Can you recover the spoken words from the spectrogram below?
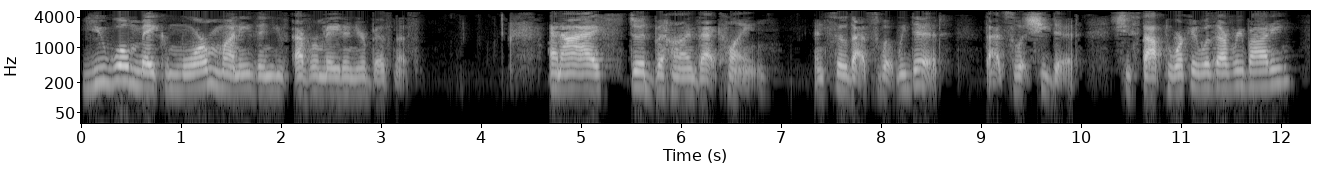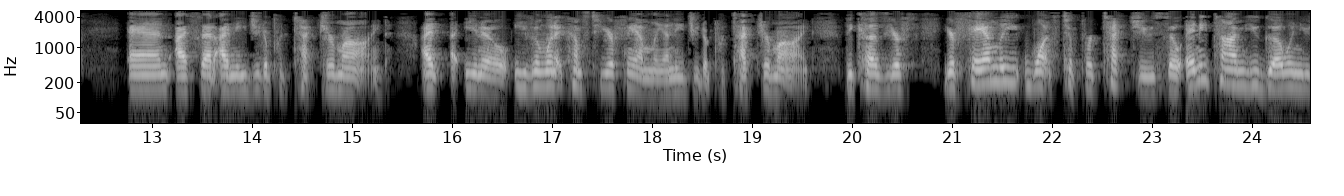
you will make more money than you've ever made in your business. And I stood behind that claim. And so that's what we did. That's what she did. She stopped working with everybody. And I said, I need you to protect your mind. I, you know, even when it comes to your family, I need you to protect your mind because your, your family wants to protect you. So anytime you go and you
